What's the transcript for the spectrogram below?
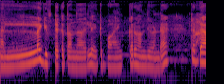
നല്ല ഗിഫ്റ്റൊക്കെ തന്നതിൽ എനിക്ക് ഭയങ്കര നന്ദിയുണ്ട് ടാറ്റാ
